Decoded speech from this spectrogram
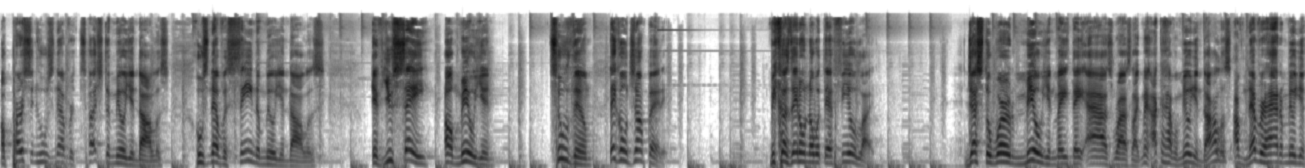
a person who's never touched a million dollars, who's never seen a million dollars, if you say a million to them, they gonna jump at it because they don't know what that feel like. Just the word million made their eyes rise like, man, I can have a million dollars. I've never had a million.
